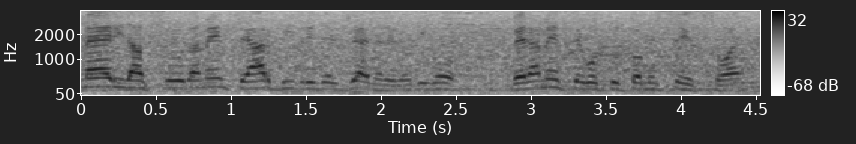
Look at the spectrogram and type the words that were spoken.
merita assolutamente arbitri del genere, lo dico veramente con tutto me stesso. Eh.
